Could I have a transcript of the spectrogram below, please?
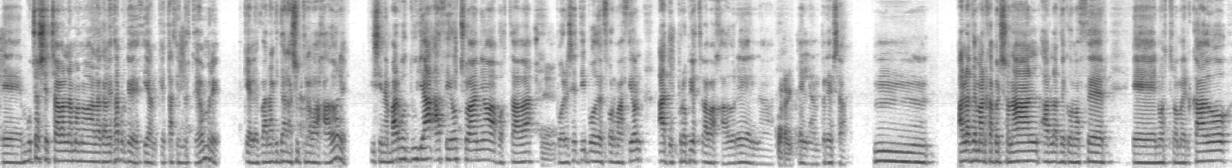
eh, muchos se echaban la mano a la cabeza porque decían, ¿qué está haciendo este hombre? Que les van a quitar a sus trabajadores. Y sin embargo, tú ya hace ocho años apostabas por ese tipo de formación a tus propios trabajadores en la, en la empresa. Mm, hablas de marca personal, hablas de conocer eh, nuestro mercado.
